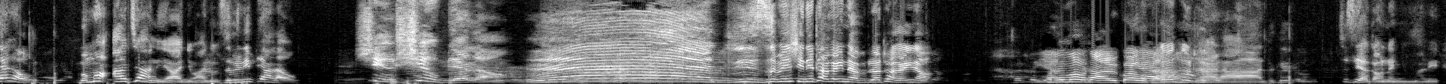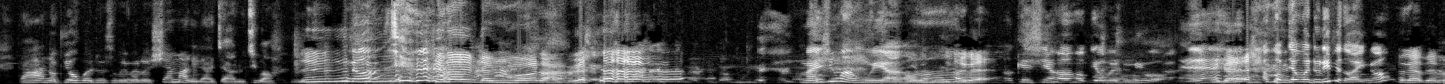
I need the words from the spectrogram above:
တက်တော့မမအားကြနေရညီမတို့သပင်းလေးပြလာအောင်ရှင်းရှင်းပြလာအောင်အဲဒီသပင်းရှင်လေးထားခိုင်းတာဘယ်သူကထားခိုင်းတာဘယ်မှမထားဘူးကိုယ့်ကိုထားကိုကိုထားတာတကယ်လို့ စစ်စရာကောင်းတဲ့ညီမလေးဒါကတော့ပျော်ပွဲတူဆိုပေမဲ့လို့ရှမ်းမလေးတာကြာလို့ကြည့်ပါဦးနော် ခေတ္တပြန်မောတာပဲ မိုင်းရှူမမွေးရအော် ဟုတ်ကဲ့ โอเคရှင်ဟောဟောပြောဝဲဒူလေးပေါ့အဲအခုပြောဝဲဒူလေးဖြစ်သွားပြီနော် ဟုတ်ကဲ့ပြန်မ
